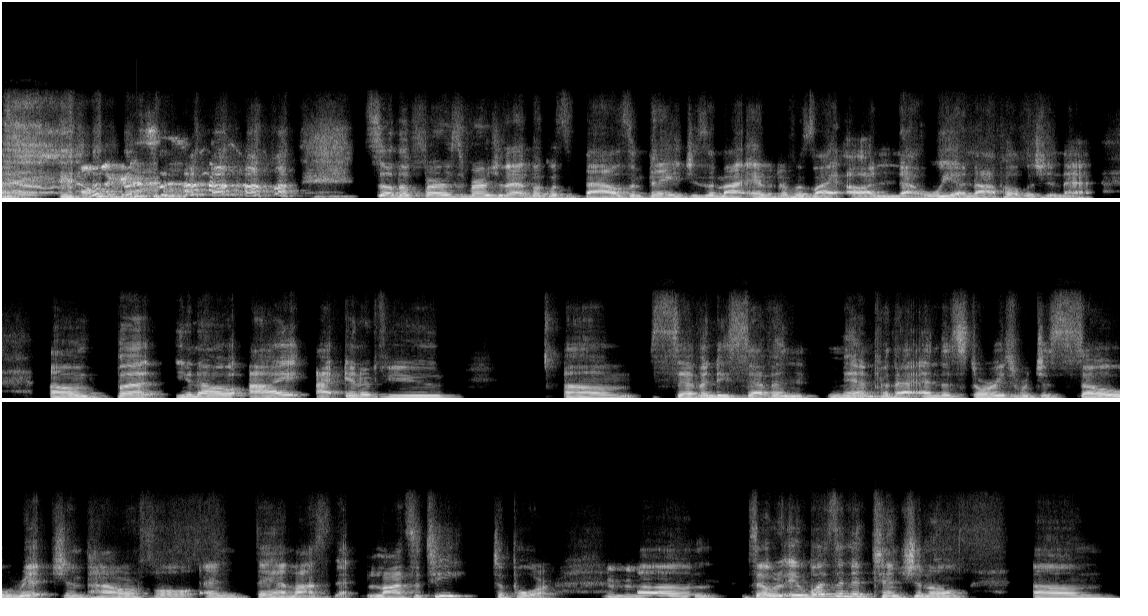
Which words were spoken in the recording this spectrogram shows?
oh my God. so the first version of that book was a thousand pages, and my editor was like, "Oh no, we are not publishing that." Um, but you know, I I interviewed um, 77 men for that. And the stories were just so rich and powerful. And they had lots, lots of tea to pour. Mm-hmm. Um, so it wasn't intentional. Um,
